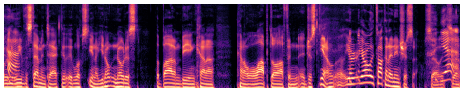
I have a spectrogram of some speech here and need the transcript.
when you leave the stem intact, it, it looks. You know, you don't notice the bottom being kind of kind of lopped off, and it just you know uh, you're you're only talking an inch or so. So it's, Yeah. uh,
